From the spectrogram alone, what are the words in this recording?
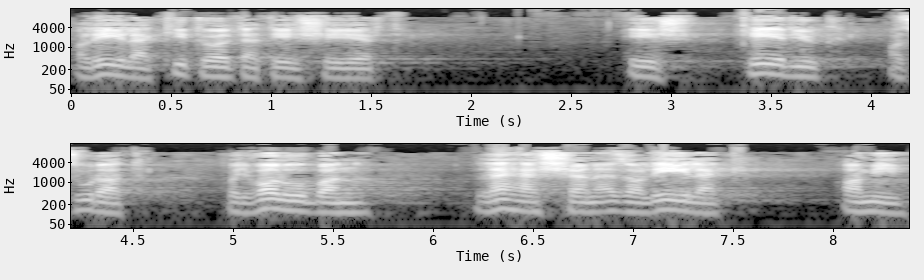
a lélek kitöltetéséért, és kérjük az Urat, hogy valóban lehessen ez a lélek, ami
